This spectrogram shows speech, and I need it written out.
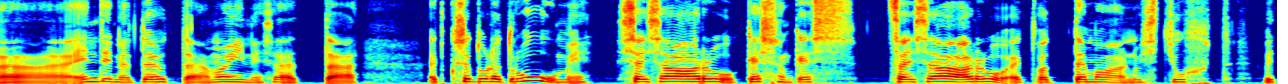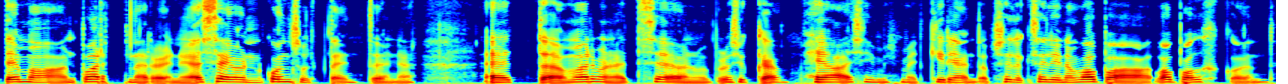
äh, endine töötaja mainis, et äh, et kui sa tuled ruumi, siis sa ei saa aru, kes on kes sa ei saa aru, et vot tema on vist juht või tema on partner, on ju, ja see on konsultant, on ju. et äh, ma arvan, et see on võib-olla niisugune hea asi, mis meid kirjeldab, selline vaba, vaba õhkkond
